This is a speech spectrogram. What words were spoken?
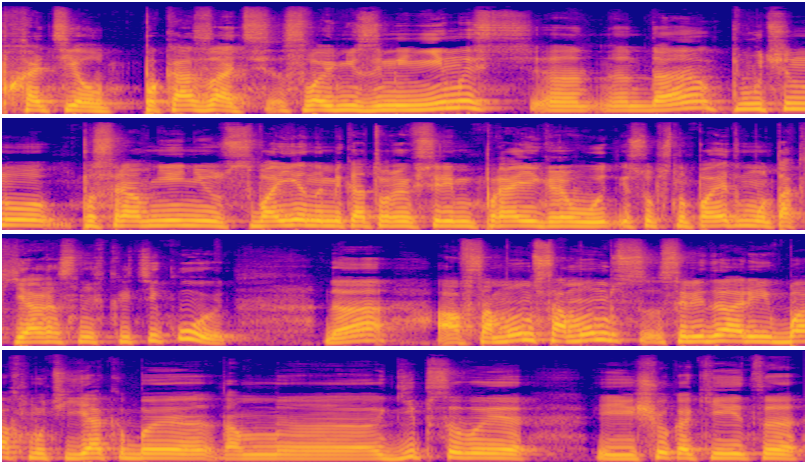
хотел показать свою незаменимость э, да, Путину по сравнению с военными, которые все время проигрывают, и, собственно, поэтому он так яростно их критикует. Да? А в самом, самом Солидарии Бахмуте якобы там э, гипсовые и еще какие-то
